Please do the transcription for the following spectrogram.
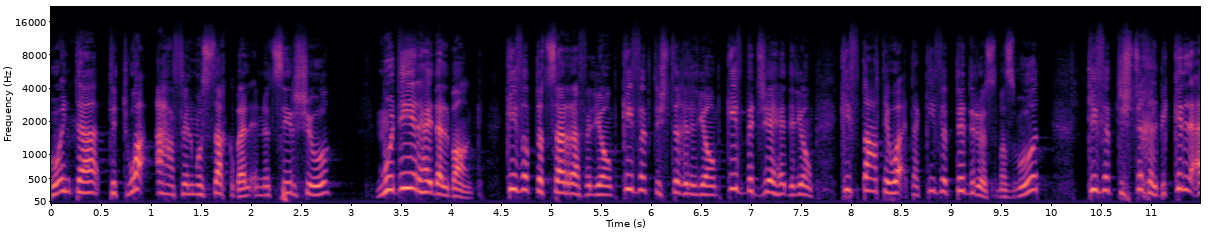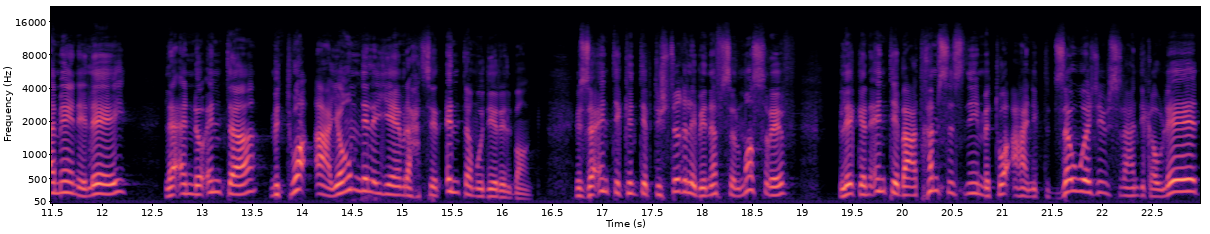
وانت بتتوقع في المستقبل انه تصير شو؟ مدير هيدا البنك. كيف بتتصرف اليوم؟ كيف بتشتغل اليوم؟ كيف بتجاهد اليوم؟ كيف تعطي وقتك؟ كيف بتدرس؟ مزبوط؟ كيف بتشتغل بكل أمانة؟ ليه؟ لأنه انت متوقع يوم من الأيام رح تصير انت مدير البنك. إذا انت كنت بتشتغلي بنفس المصرف لكن انت بعد خمس سنين متوقع إنك تتزوجي ويصير عندك أولاد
